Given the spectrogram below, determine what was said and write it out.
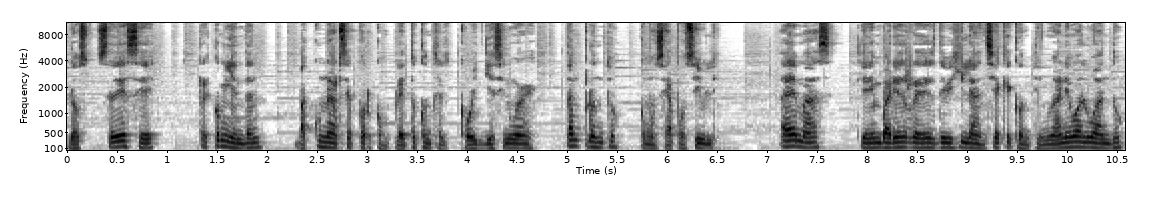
los CDC recomiendan vacunarse por completo contra el COVID-19 tan pronto como sea posible. Además, tienen varias redes de vigilancia que continúan evaluando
